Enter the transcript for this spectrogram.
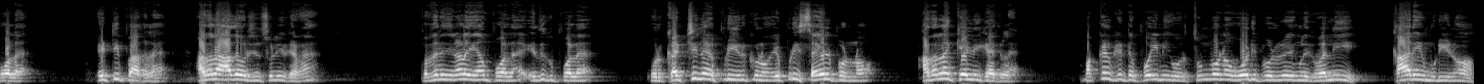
போகல எட்டி பார்க்கல. அதெல்லாம் ஆதவர்ஜன் சொல்லியிருக்காரன் பதினஞ்சு நாள் ஏன் போகல எதுக்கு போகல ஒரு கட்சினா எப்படி இருக்கணும்? எப்படி செயல்படணும் அதெல்லாம் கேள்வி கேட்கல. மக்கள்கிட்ட போய் நீங்கள் ஒரு துன்பம்னா ஓடி போடுறது எங்களுக்கு வலி காரியம் முடியணும்.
